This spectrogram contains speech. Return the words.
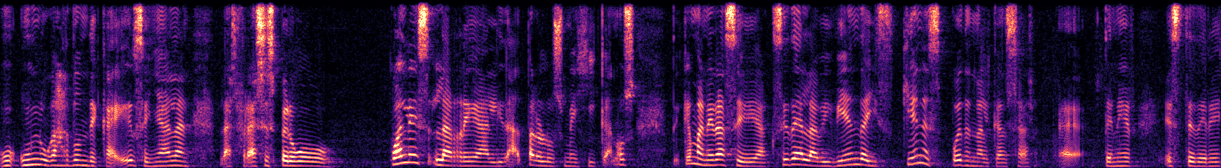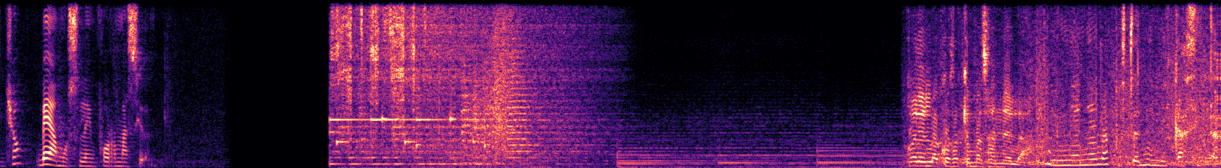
Un, lugar donde caer, señalan las frases, pero ¿cuál es la realidad para los mexicanos? ¿De qué manera se accede a la vivienda y quiénes pueden alcanzar eh, tener este derecho? Veamos la información. ¿Cuál es la cosa que más anhela? Mi anhela pues tener mi casita,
